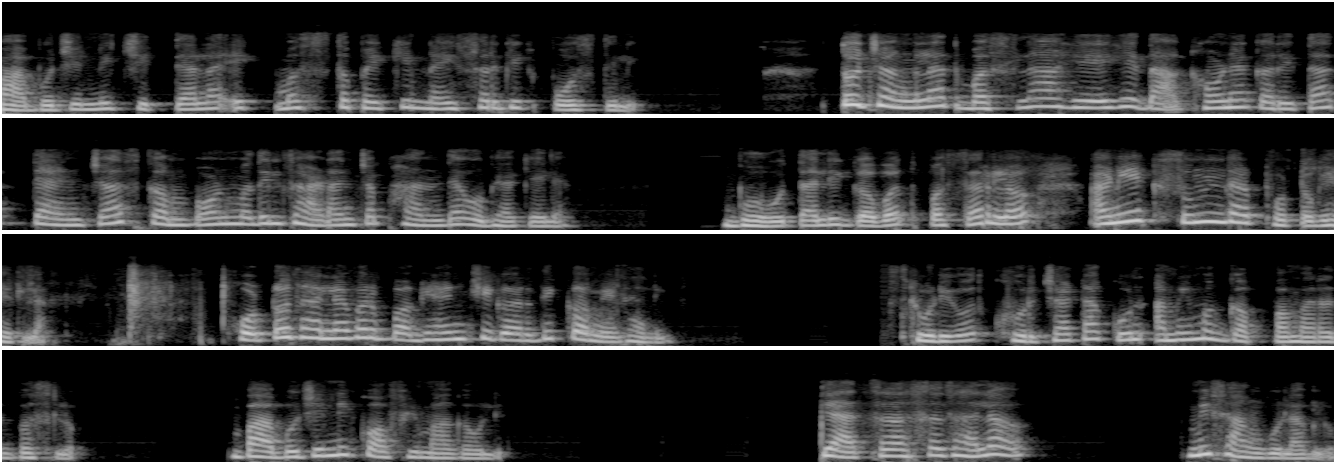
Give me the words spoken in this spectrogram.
बाबूजींनी चित्त्याला एक मस्तपैकी नैसर्गिक पोज दिली. तो जंगलात बसला आहे हे दाखवण्याकरिता त्यांच्याच कंपाऊंडमधील झाडांच्या फांद्या उभ्या केल्या. भोवताली गवत पसरलं आणि एक सुंदर फोटो घेतला. फोटो झाल्यावर बघ्यांची गर्दी कमी झाली. स्टुडिओत खुर्च्या टाकून आम्ही मग गप्पा मारत बसलो. बाबूजींनी कॉफी मागवली. त्याचं असं झालं, मी सांगू लागलो.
